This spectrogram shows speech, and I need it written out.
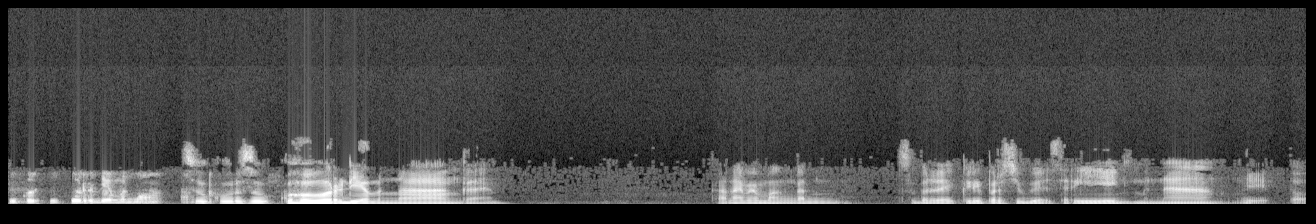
Syukur-syukur dia menang. Syukur-syukur dia menang kan? Karena memang kan sebenarnya Clippers juga sering menang gitu.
